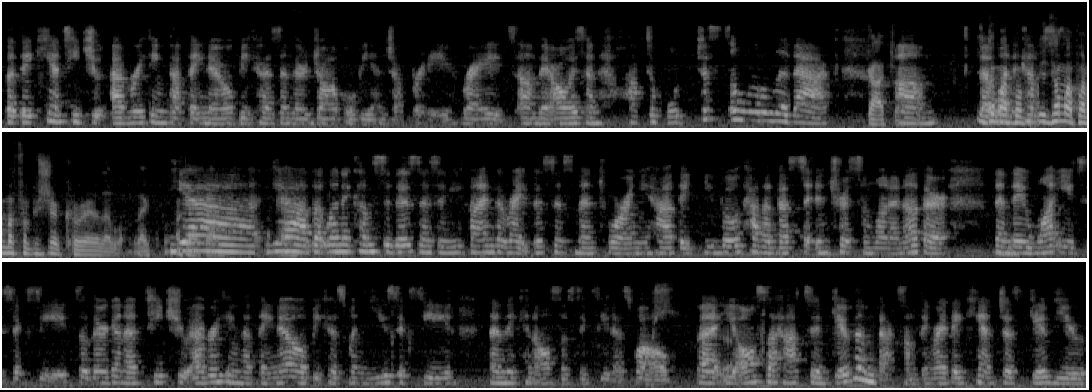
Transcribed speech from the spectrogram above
but they can't teach you everything that they know because then their job will be in jeopardy, right? Um, they're always going to have to hold just a little bit back. Gotcha. Um, you're, but talking about, it prof- you're comes, talking about from a professional career level, like okay, okay. yeah, yeah, but when it comes to business, if you find the right business mentor and you have the, you both have a vested interest in one another, then they want you to succeed. So they're going to teach you everything that they know because when you succeed, then they can also succeed as well. But you also have to give them back something, right? They can't just give you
